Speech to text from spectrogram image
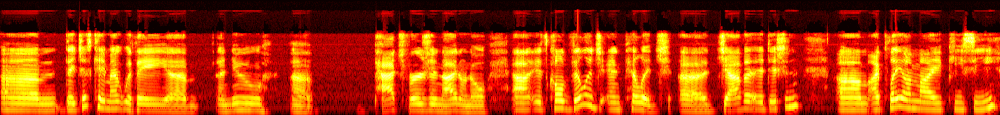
um, they just came out with a, um, a new uh, patch version, I don't know. Uh, it's called Village and Pillage uh, Java Edition. Um, I play on my PC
